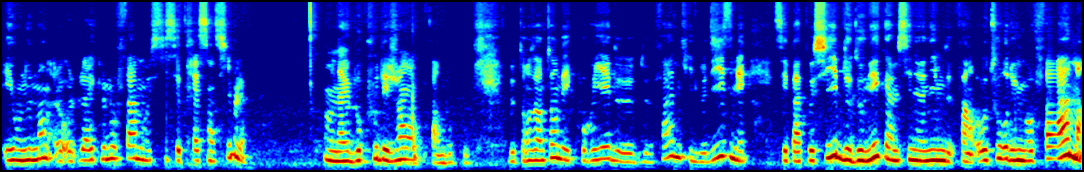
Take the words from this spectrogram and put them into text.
et on nous demande, avec le mot femme aussi, c'est très sensible on a eu beaucoup des gens, enfin beaucoup, de temps en temps des courriers de, femmes qui nous disent mais c'est pas possible de donner comme synonyme, enfin autour du mot femme,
